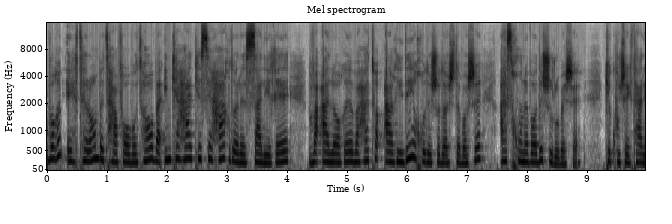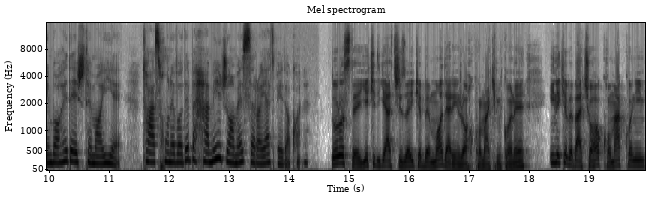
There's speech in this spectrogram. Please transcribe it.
در واقع احترام به ها و اینکه هر کسی حق داره سلیقه و علاقه و حتی عقیده خودش رو داشته باشه از خانواده شروع بشه که کوچکترین واحد اجتماعیه تا از خانواده به همه جامعه سرایت پیدا کنه درسته یکی دیگه از چیزایی که به ما در این راه کمک می‌کنه اینه که به بچه ها کمک کنیم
